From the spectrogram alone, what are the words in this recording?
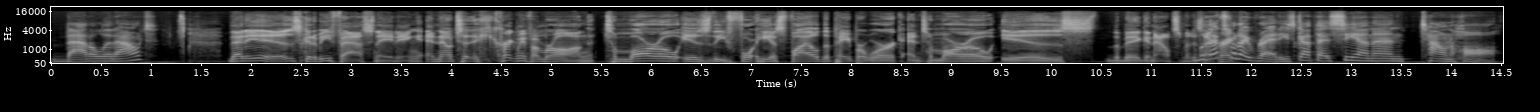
battle it out. That is going to be fascinating. And now, to, correct me if I'm wrong. Tomorrow is the for, he has filed the paperwork, and tomorrow is the big announcement. Is well, that that's correct? what I read. He's got that CNN town hall.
